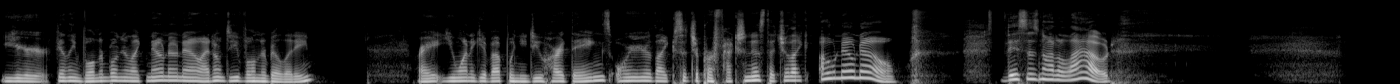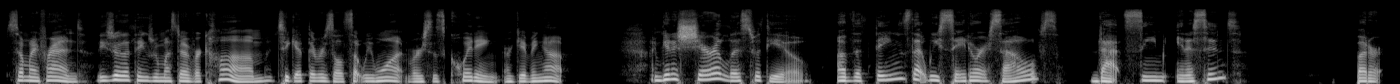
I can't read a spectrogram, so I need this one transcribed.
you're feeling vulnerable and you're like, no, no, no, I don't do vulnerability. Right? You want to give up when you do hard things, or you're like such a perfectionist that you're like, oh, no, no, this is not allowed. So, my friend, these are the things we must overcome to get the results that we want versus quitting or giving up. I'm going to share a list with you of the things that we say to ourselves that seem innocent but are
